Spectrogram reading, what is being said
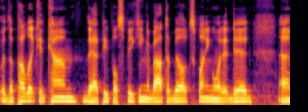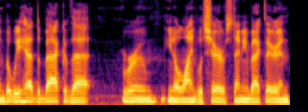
the public could come. They had people speaking about the bill, explaining what it did. Um, but we had the back of that room, you know, lined with sheriffs standing back there, and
